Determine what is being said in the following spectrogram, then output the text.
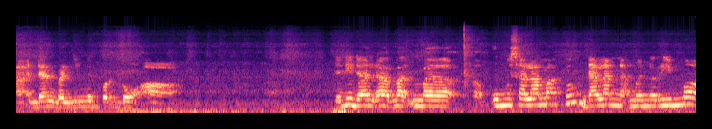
uh, dan baginda berdoa. Jadi dalam uh, Ummu Salamah tu dalam nak menerima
